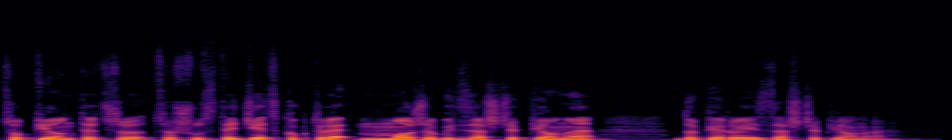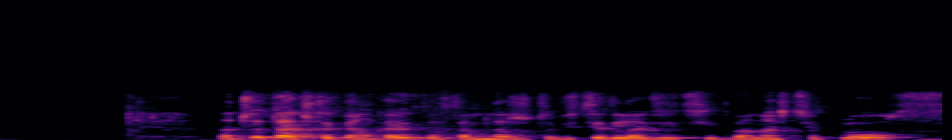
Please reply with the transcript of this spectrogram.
co piąte, co, co szóste dziecko, które może być zaszczepione, dopiero jest zaszczepione. Znaczy tak, szczepionka jest dostępna rzeczywiście dla dzieci 12. Plus.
